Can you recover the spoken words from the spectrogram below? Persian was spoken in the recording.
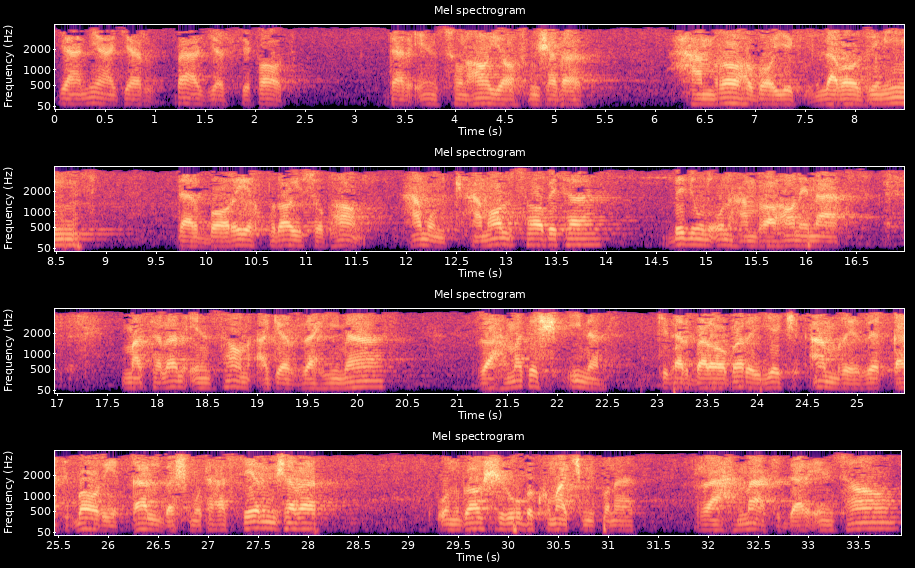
یعنی اگر بعضی از صفات در انسانها یافت می شود همراه با یک لوازمی در باره خدای سبحان همون کمال ثابت است بدون اون همراهان نقص. مثلا انسان اگر رحیم است رحمتش این است که در برابر یک امر رقتباری قلبش متأثر می شود اونگاه شروع به کمک می کند رحمت در انسان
